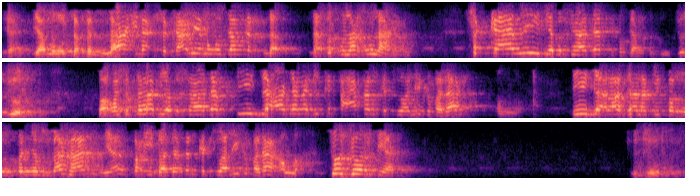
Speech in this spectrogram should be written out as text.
Ya, yang mengucapkan la ilah sekali mengucapkan tidak, tidak berulang-ulang. Sekali dia bersyahadat dipegang teguh, jujur. Bahwa setelah dia bersyahadat tidak ada lagi ketaatan kecuali kepada Allah. Tidak ada lagi penyembahan, ya, peribadatan kecuali kepada Allah. Jujur dia. Jujur.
